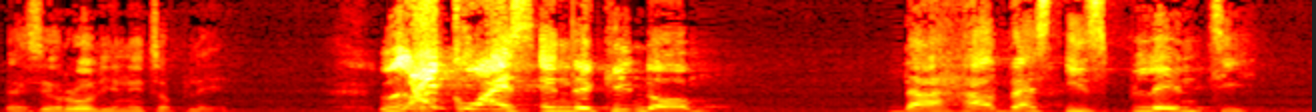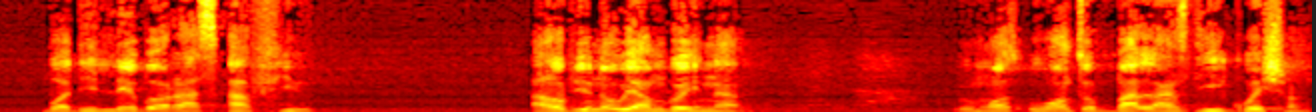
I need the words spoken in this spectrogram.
There's a role you need to play. Likewise, in the kingdom, the harvest is plenty, but the laborers are few. I hope you know where I'm going now. We, must, we want to balance the equation.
